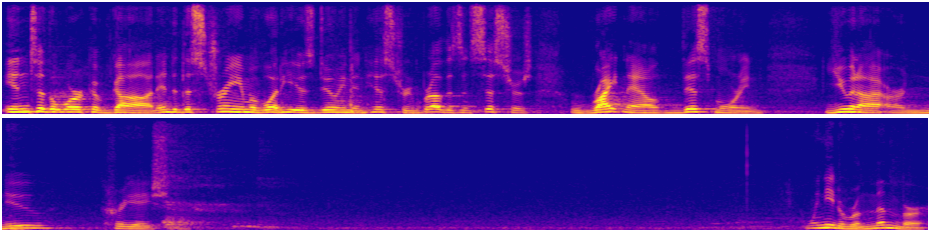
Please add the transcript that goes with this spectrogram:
into the work of God, into the stream of what He is doing in history. Brothers and sisters, right now, this morning, you and I are new creation. We need to remember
